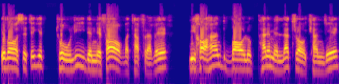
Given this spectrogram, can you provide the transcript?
به واسطه تولید نفاق و تفرقه می‌خواهند بال و پر ملت را کنده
